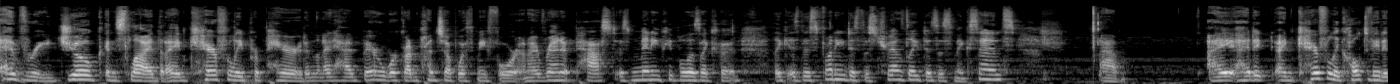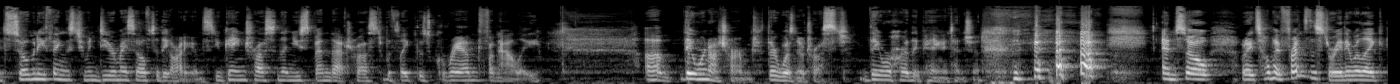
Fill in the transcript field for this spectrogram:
every joke and slide that I had carefully prepared and that I'd had Bear work on Punch Up with me for. And I ran it past as many people as I could. Like, is this funny? Does this translate? Does this make sense? Um, I had I'd carefully cultivated so many things to endear myself to the audience. You gain trust and then you spend that trust with like this grand finale. Um, they were not charmed. There was no trust. They were hardly paying attention. and so when I told my friends the story, they were like,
